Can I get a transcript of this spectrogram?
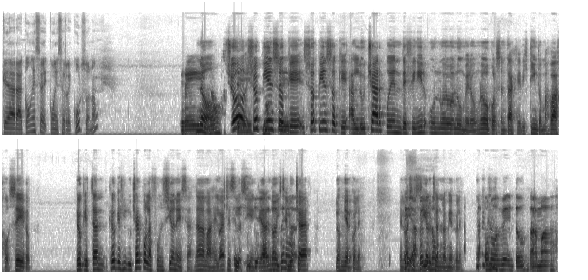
quedará con ese con ese recurso, ¿no? No, yo, sé, yo no pienso sé. que yo pienso que al luchar pueden definir un nuevo número, un nuevo porcentaje distinto, más bajo, cero. Creo que están, creo que es luchar por la función esa, nada más. El Valle se lo siguen sí, quedando y se lucha los miércoles. El Sí, Valle se sigue luchando los miércoles. un evento a más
